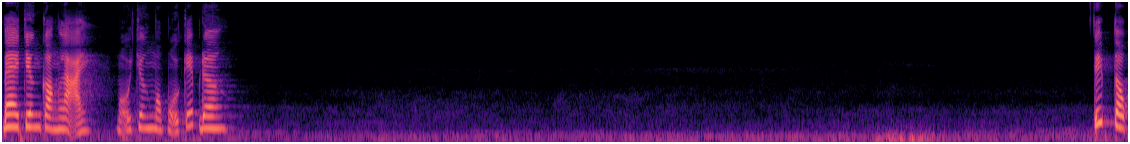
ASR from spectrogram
Ba chân còn lại, mỗi chân một mũi kép đơn. Tiếp tục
